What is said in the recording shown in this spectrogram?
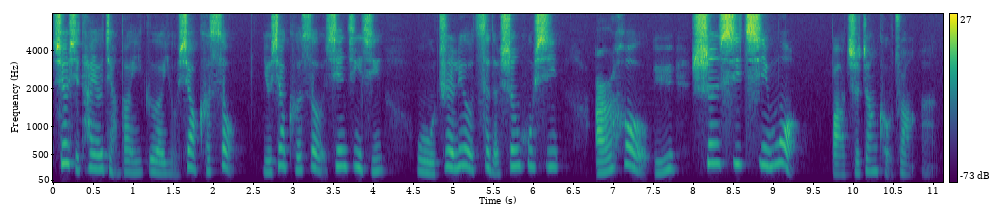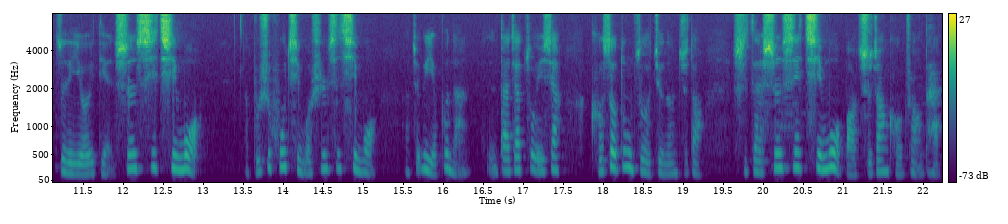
休息。它有讲到一个有效咳嗽，有效咳嗽先进行五至六次的深呼吸，而后于深吸气末，保持张口状啊。这里有一点深吸气末，不是呼气末，深吸气末啊，这个也不难，大家做一下咳嗽动作就能知道。是在深吸气末，保持张口状态，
